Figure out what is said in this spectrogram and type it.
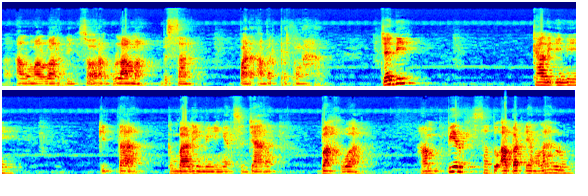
uh, Al-Malwardi, seorang ulama besar pada abad pertengahan. Jadi Kali ini kita kembali mengingat sejarah bahwa hampir satu abad yang lalu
